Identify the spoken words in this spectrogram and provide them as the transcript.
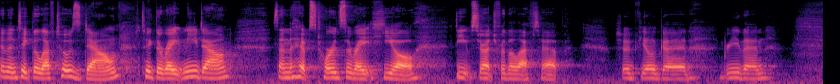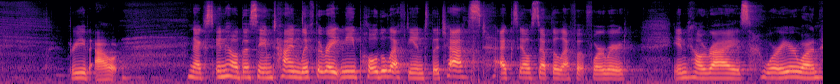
And then take the left toes down, take the right knee down, send the hips towards the right heel. Deep stretch for the left hip. Should feel good. Breathe in, breathe out. Next, inhale at the same time, lift the right knee, pull the left knee into the chest. Exhale, step the left foot forward. Inhale, rise, warrior one.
